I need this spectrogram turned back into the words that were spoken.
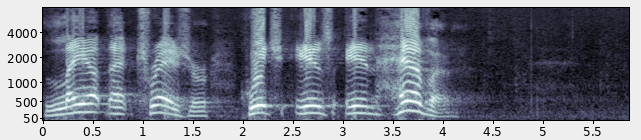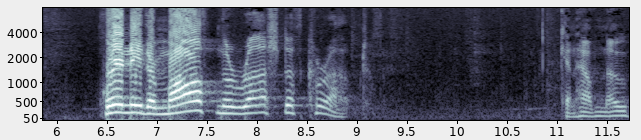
lay up that treasure which is in heaven, where neither moth nor rust doth corrupt, can have no,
